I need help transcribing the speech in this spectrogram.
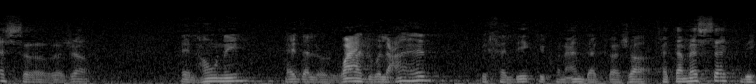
أسر الرجاء. الهوني هذا الوعد والعهد بخليك يكون عندك رجاء فتمسك به.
